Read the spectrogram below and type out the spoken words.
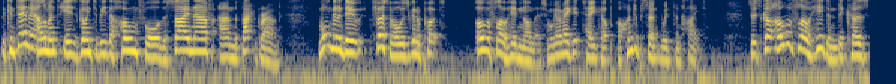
The container element is going to be the home for the side nav and the background. What we're going to do, first of all, is we're going to put overflow hidden on this. We're going to make it take up 100% width and height. So it's got overflow hidden because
